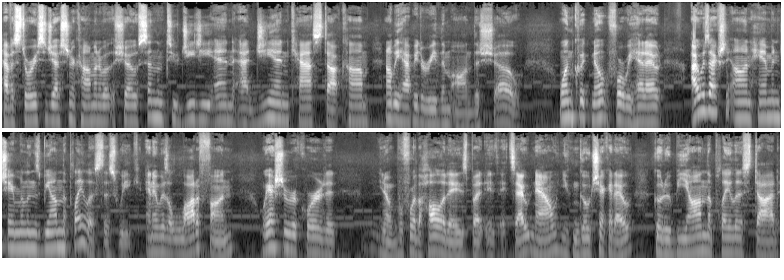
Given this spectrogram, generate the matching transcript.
Have a story suggestion or comment about the show, send them to ggn at gncast.com, and I'll be happy to read them on the show. One quick note before we head out. I was actually on Hammond Chamberlain's Beyond the Playlist this week, and it was a lot of fun. We actually recorded it you know before the holidays but it, it's out now. You can go check it out. Go to beyondtheplaylist dot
